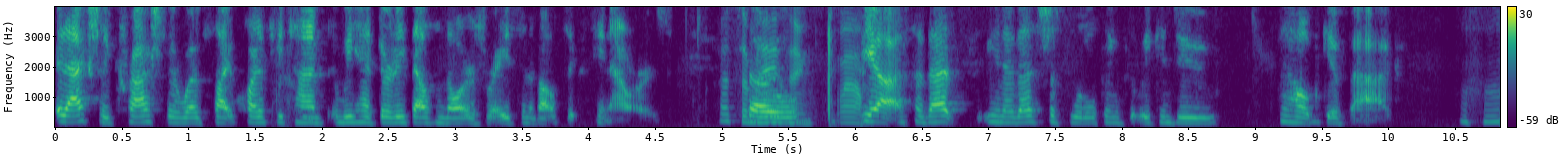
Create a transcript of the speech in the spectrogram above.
it actually crashed their website quite a few times, and we had thirty thousand dollars raised in about sixteen hours. That's so, amazing. Wow. Yeah. So that's, you know, that's just little things that we can do to help give back. Mm-hmm,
